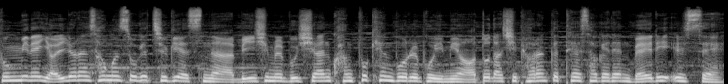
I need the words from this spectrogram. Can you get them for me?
국민의 열렬한 성원 속에 즉위했으나 민심을 무시한 광폭 행보를 보이며 또다시 벼랑 끝에 서게 된 메리 1세.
